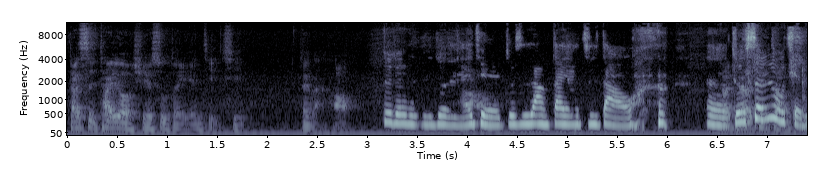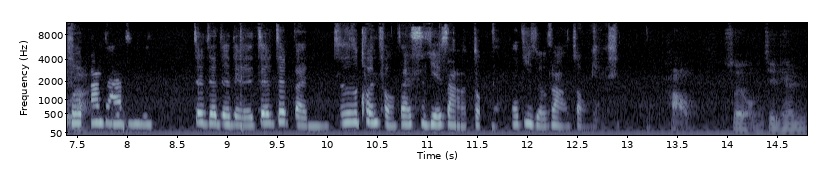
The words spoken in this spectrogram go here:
但是它又有学术的严谨性，对吧？好。对对对对对，而且就是让大家知道，呃，就是深入浅出，让大家知。对对对对，这这本就是昆虫在世界上的重要，在地球上的重要性。好，所以我们今天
